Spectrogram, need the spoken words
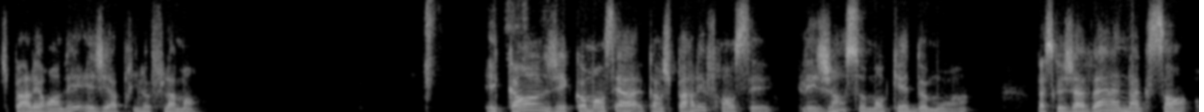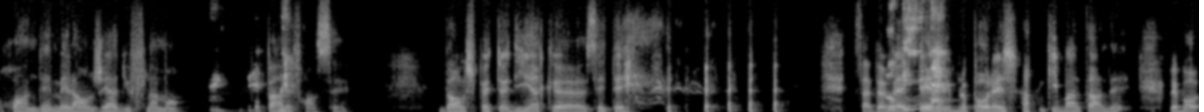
Je parlais rwandais et j'ai appris le flamand. Et quand j'ai commencé à, quand je parlais français, les gens se moquaient de moi parce que j'avais un accent rwandais mélangé à du flamand pour parler français. Donc, je peux te dire que c'était... ça devait être terrible pour les gens qui m'entendaient. Mais bon,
